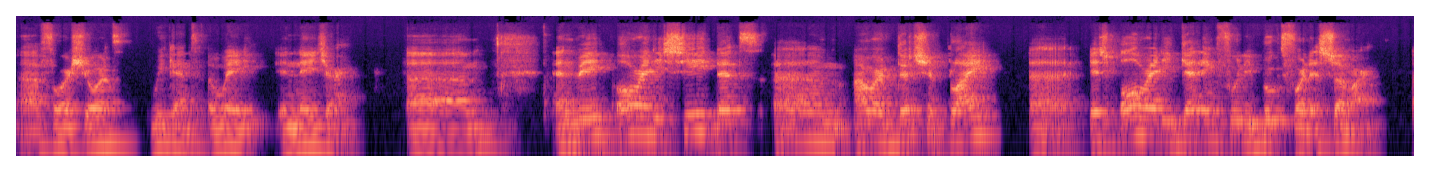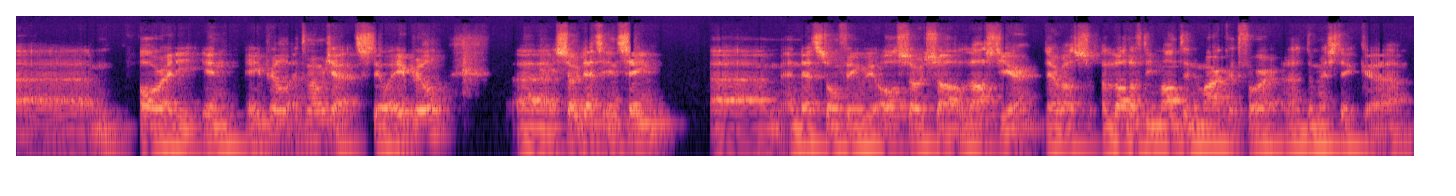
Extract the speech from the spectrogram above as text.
uh, for a short weekend away in nature. Um, and we already see that um, our Dutch supply uh, is already getting fully booked for this summer. Um, already in April at the moment, yeah, it's still April. Uh, so that's insane. Um, and that's something we also saw last year. There was a lot of demand in the market for uh, domestic uh,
